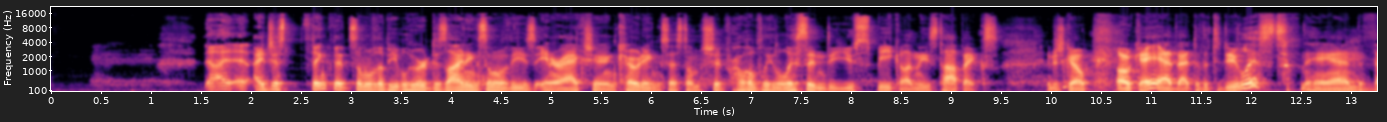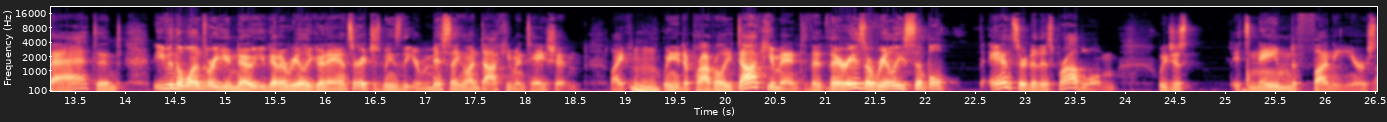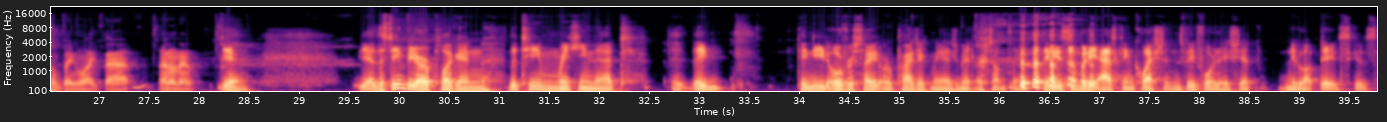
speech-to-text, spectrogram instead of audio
I, I just think that some of the people who are designing some of these interaction and coding systems should probably listen to you speak on these topics and just go, okay, add that to the to do list and that. And even the ones where you know you've got a really good answer, it just means that you're missing on documentation. Like, mm-hmm. we need to properly document that there is a really simple answer to this problem. We just, it's named funny or something like that. I don't know. Yeah. Yeah, the Steam VR plugin, the team making that, they they need oversight or project management or something. they need somebody asking questions before they ship new updates because,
